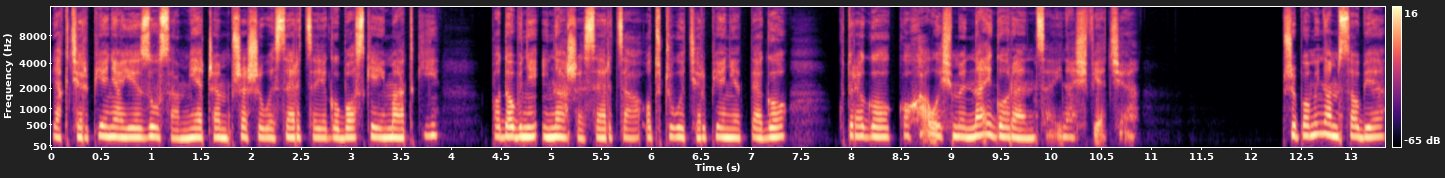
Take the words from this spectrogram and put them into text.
Jak cierpienia Jezusa mieczem przeszyły serce jego boskiej matki, podobnie i nasze serca odczuły cierpienie tego, którego kochałyśmy najgoręcej na świecie. Przypominam sobie,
